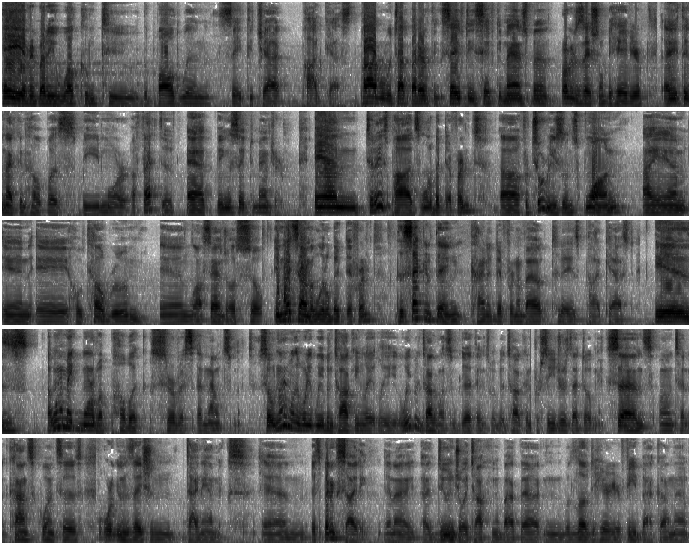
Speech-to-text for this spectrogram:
Hey, everybody, welcome to the Baldwin Safety Chat podcast. The pod where we talk about everything safety, safety management, organizational behavior, anything that can help us be more effective at being a safety manager. And today's pod's a little bit different uh, for two reasons. One, I am in a hotel room in Los Angeles, so it might sound a little bit different. The second thing, kind of different about today's podcast, is I want to make more of a public service announcement. So, normally we, have been talking lately, we've been talking about some good things. We've been talking procedures that don't make sense, unintended consequences, organization dynamics. And it's been exciting. And I, I do enjoy talking about that and would love to hear your feedback on that.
